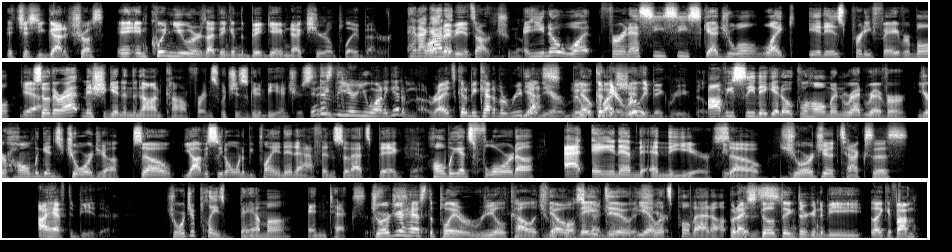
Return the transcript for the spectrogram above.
It's just you got to trust. And, and Quinn Ewers, I think in the big game next year, he'll play better. And I gotta- maybe it's Arch. Who knows? And you know what? For an SEC schedule, like it is pretty favorable. Yeah. So they're at Michigan in the non-conference, which is going to be interesting. and this is the year you want to get them, though, right? It's going to be kind of a rebuild Yes, year. It no could question. be a really big rebuild. year. Obviously, they get Oklahoma and Red River. You're home against Georgia, so you obviously don't want to be playing in Athens, so that's big. Yeah. Home against Florida, at A and M to end the year. So Georgia, Texas, I have to be there. Georgia plays Bama and Texas. Georgia has to play a real college football No, they do. Yeah, year. let's pull that up. But I still think they're going to be like if I'm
